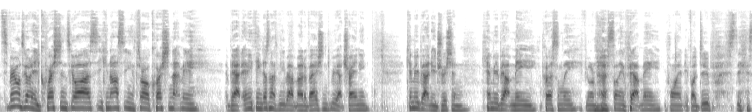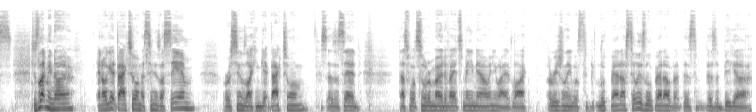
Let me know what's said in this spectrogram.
So if everyone's got any questions, guys, you can ask, you can throw a question at me about anything. It doesn't have to be about motivation, it can be about training, it can be about nutrition, it can be about me personally. If you want to know something about me, point, if I do post this, just let me know and I'll get back to them as soon as I see them or as soon as I can get back to them. As I said, that's what sort of motivates me now anyway. Like originally was to look better, still is look better, but there's there's a bigger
